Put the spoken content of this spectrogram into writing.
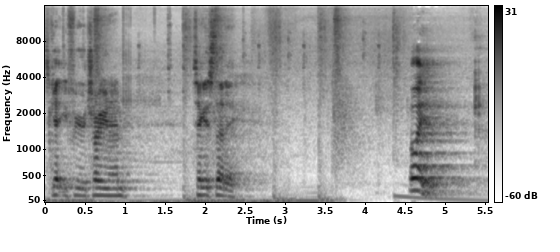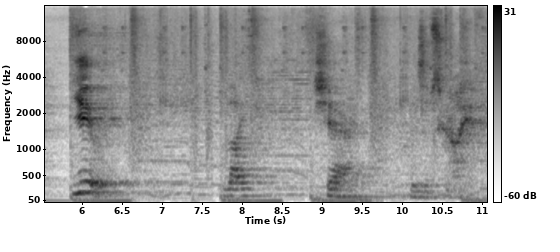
to get you through your training. Take it steady. Oi! You like, share, and subscribe.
